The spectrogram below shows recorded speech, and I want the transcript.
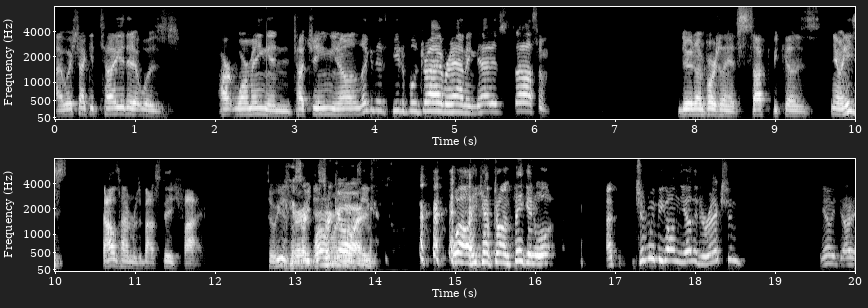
I wish I could tell you that it was heartwarming and touching. You know, look at this beautiful drive we're having. That is awesome, dude. Unfortunately, it sucked because you know he's Alzheimer's about stage five, so he was He's very like, "Where we going?" well, he kept on thinking, well, I, shouldn't we be going the other direction? You know,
